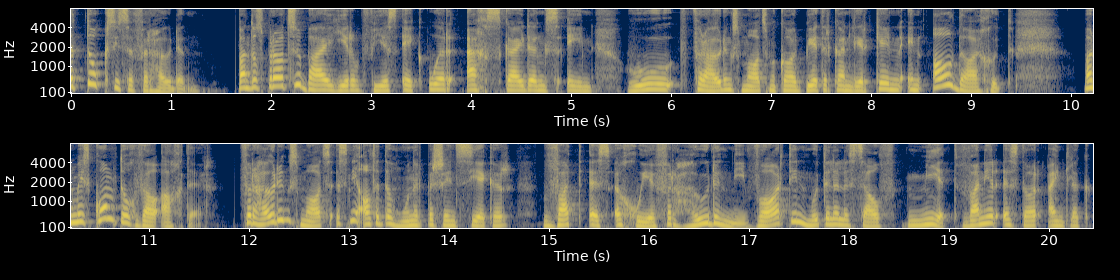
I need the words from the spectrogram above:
'n toksiese verhouding. Want ons praat so baie hier op wees ek oor egskeidings en hoe verhoudingsmaats mekaar beter kan leer ken en al daai goed. Maar mens kom tog wel agter. Verhoudingsmaats is nie altyd 100% seker wat is 'n goeie verhouding nie. Waarteen moet hulle hulle self meet? Wanneer is daar eintlik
